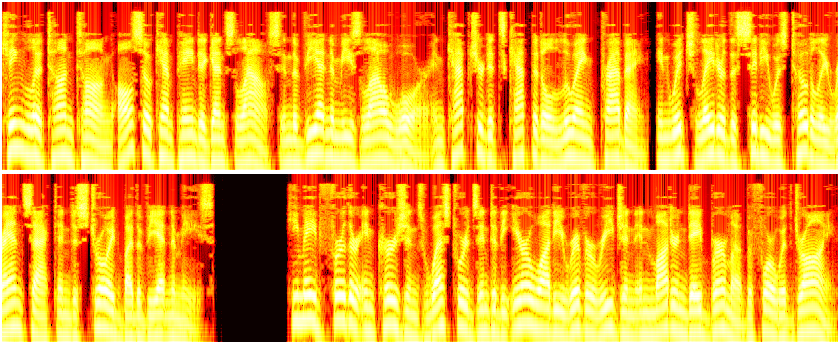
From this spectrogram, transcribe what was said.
King Le Ton Tong also campaigned against Laos in the Vietnamese Lao War and captured its capital Luang Prabang, in which later the city was totally ransacked and destroyed by the Vietnamese. He made further incursions westwards into the Irrawaddy River region in modern-day Burma before withdrawing.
